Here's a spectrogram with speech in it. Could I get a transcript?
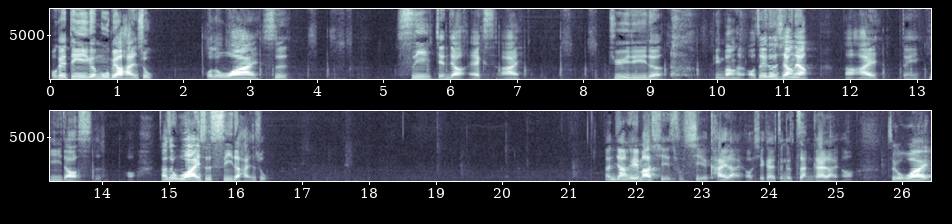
我可以定义一个目标函数。我的 y 是 c 减掉 xi 距离的平方和哦，这些都是向量，那 i 等于一到十哦，那这 y 是 c 的函数，那你这样可以把它写出写开来哦，写开整个展开来哦，这个 y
